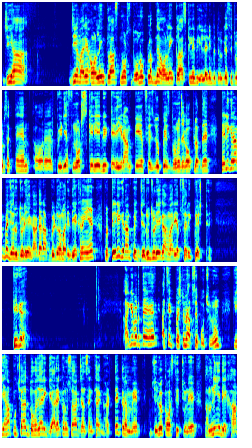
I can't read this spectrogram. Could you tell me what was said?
जी हाँ जी, हमारे ऑनलाइन क्लास नोट्स दोनों उपलब्ध हैं। ऑनलाइन क्लास के लिए भी इलेनी दुर्गे से जुड़ सकते हैं और पीडीएफ नोट्स के लिए भी टेलीग्राम पे फेसबुक पेज दोनों जगह उपलब्ध है। टेलीग्राम पे ज़रूर जुड़िएगा। अगर आप वीडियो हमारी देख रही हैं तो टेलीग्राम पे ज़रूर जुड़िएगा। हमारी आपसे रिक्वेस्ट है। ठीक है? आगे बढ़ते हैं। अच्छा एक प्रश्न मैं आपसे पूछ लूँ कि यहाँ पूछा है 2011 के अनुसार जनसंख्या घटते क्रम में जिलों का अवस्थित चुने तो हमने ये देखा,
